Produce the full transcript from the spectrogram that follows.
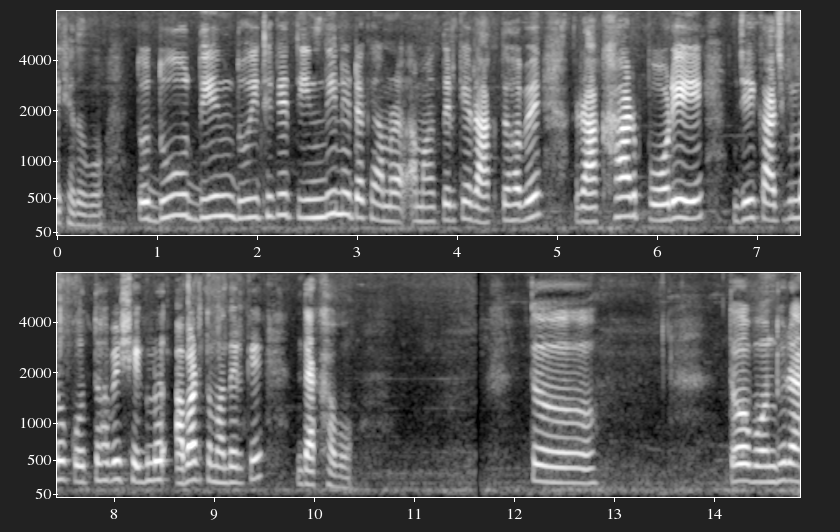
রেখে দেবো। তো দু দিন দুই থেকে তিন দিন এটাকে আমরা, আমাদেরকে রাখতে হবে। রাখার পরে যে কাজগুলো করতে হবে সেগুলো আবার তোমাদেরকে দেখাবো। তো তো বন্ধুরা,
